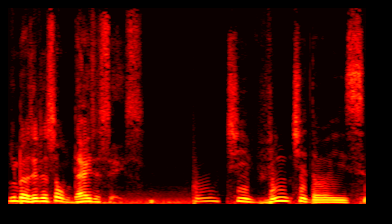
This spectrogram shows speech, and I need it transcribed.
Em Brasília são 10 e 6. Cult 22.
